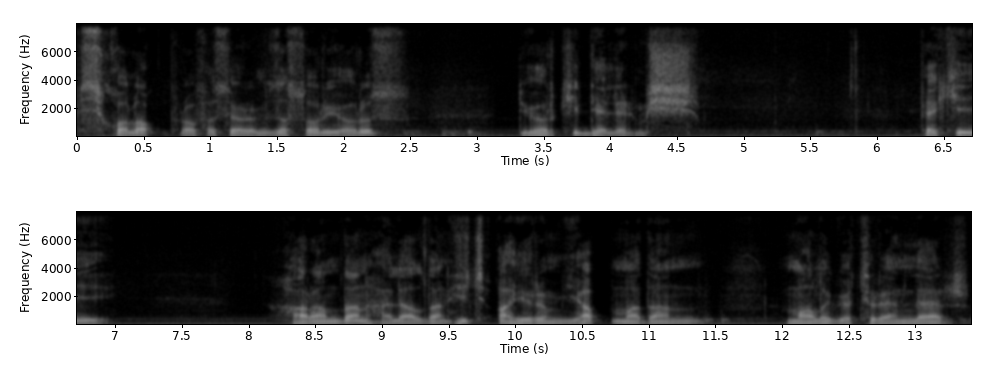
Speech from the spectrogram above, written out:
Psikolog profesörümüze soruyoruz. Diyor ki delirmiş. Peki haramdan helaldan hiç ayrım yapmadan malı götürenler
